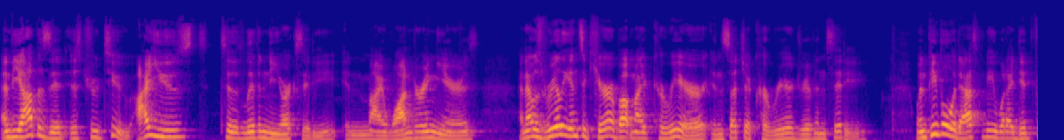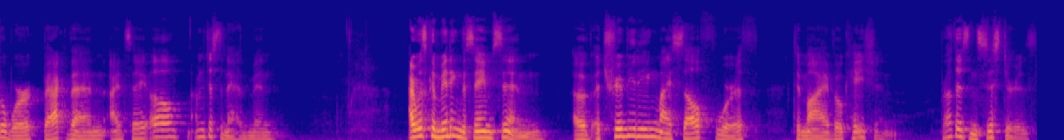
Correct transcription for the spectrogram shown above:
And the opposite is true too. I used to live in New York City in my wandering years, and I was really insecure about my career in such a career driven city. When people would ask me what I did for work back then, I'd say, Oh, I'm just an admin. I was committing the same sin of attributing my self worth to my vocation. Brothers and sisters,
